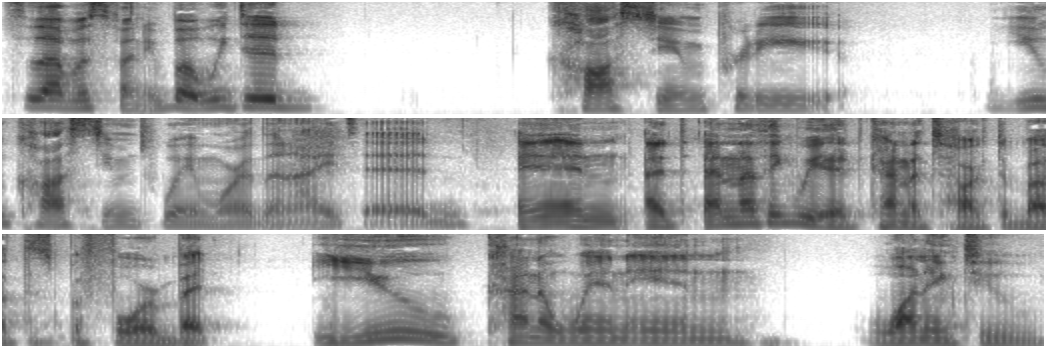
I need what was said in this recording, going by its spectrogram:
so that was funny. But we did costume pretty. You costumed way more than I did. And I, and I think we had kind of talked about this before, but you kind of went in wanting to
